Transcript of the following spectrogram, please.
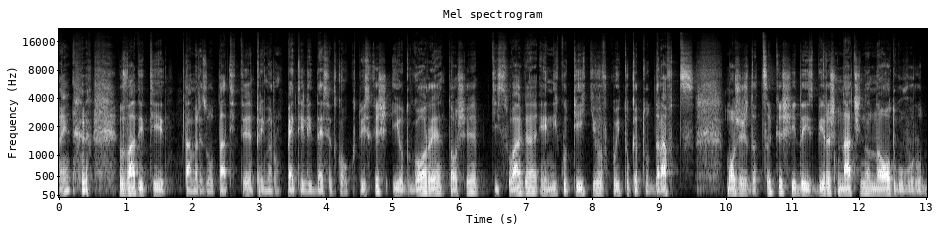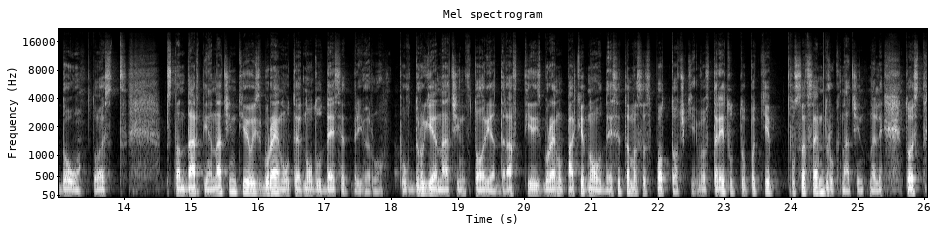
Не? Вади ти там резултатите, примерно 5 или 10, колкото искаш, и отгоре то ще ти слага едни котийки, в които като драфт можеш да цъкаш и да избираш начина на отговор отдолу. Тоест, стандартния начин ти е изборено от 1 до 10, примерно по другия начин, втория драфт, ти е изброено пак едно от 10, ама с подточки. В третото пък е по съвсем друг начин. Нали? Тоест,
